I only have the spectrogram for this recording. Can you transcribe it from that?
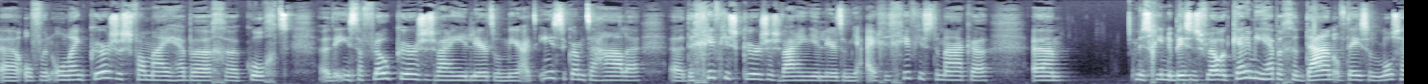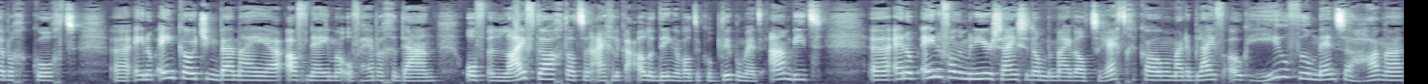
uh, of een online cursus van mij hebben gekocht. Uh, de Instaflow cursus waarin je leert om meer uit Instagram te halen. Uh, de gifjes cursus waarin je leert om je eigen gifjes te maken. Um, misschien de Business Flow Academy hebben gedaan of deze los hebben gekocht. Eén uh, op één coaching bij mij uh, afnemen of hebben gedaan. Of een live dag. Dat zijn eigenlijk alle dingen wat ik op dit moment aanbied. Uh, en op een of andere manier zijn ze dan bij mij wel terechtgekomen. Maar er blijven ook heel veel mensen hangen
